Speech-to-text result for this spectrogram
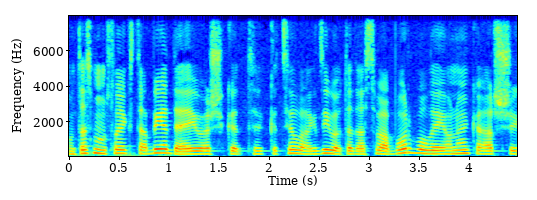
Un tas mums liekas tā biedējoši, kad, kad cilvēki dzīvo tādā savā burbulī un vienkārši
